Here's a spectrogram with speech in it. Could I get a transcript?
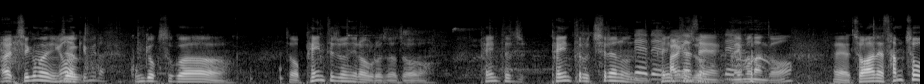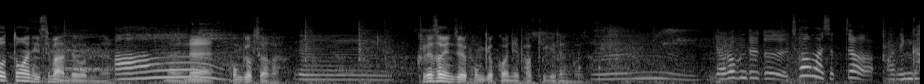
아, 지금은 이제 막힙니다. 공격수가 저 paint zone이라고 그러죠. 저 페인트 주- 페인트로 칠해놓은 네네. paint zone. 빨간색 네. 네모난 거. 네, 저 안에 3초 동안 있으면 안 되거든요. 아. 네. 공격자가. 네. 그래서 이제 공격권이 바뀌게 된 거죠. 음, 여러분들도 처음 하셨죠? 아닌가?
